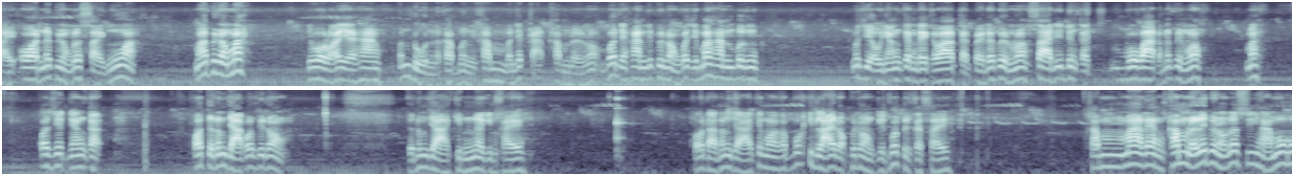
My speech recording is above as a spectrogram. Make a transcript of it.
ใส่อ่อนนะพี่น้องเด้อใส่งัวมาพี่น้องมาจะบอกหลายอย่าห่างมันโดนนะครับมันค่ำบรรยากาศค่ำเลยเนาะว่าในหันที่พี่น้องก็จะมาหันเบิ่งมันสิเอายังจังใดก็ว่ากันไปได้อเพื่อนเนาะซาที่ดึงกัดบ่ว่ากันนะพื่อนเนาะมา อเสร็จหยังกะพอเจอน้ำยาก่อนพี่น้องจะน้ำยากินเนื้อกินไข่ขอดาดน้ำยาจังหน่อยครับว่ากินหลายดอกพี่น้องกินว่าเป็นกระไสคำมาแรงคำเลยได้พี่น้องเด้อสี่หาโมง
